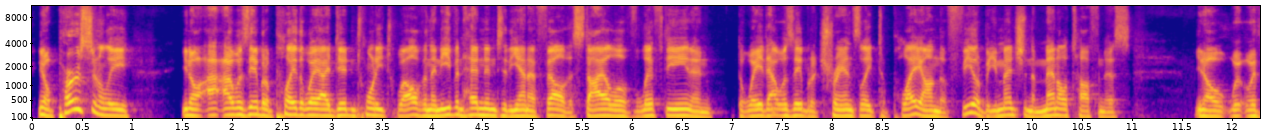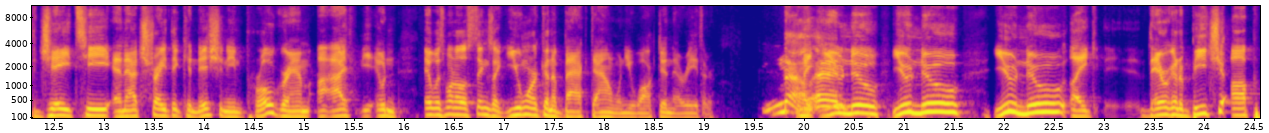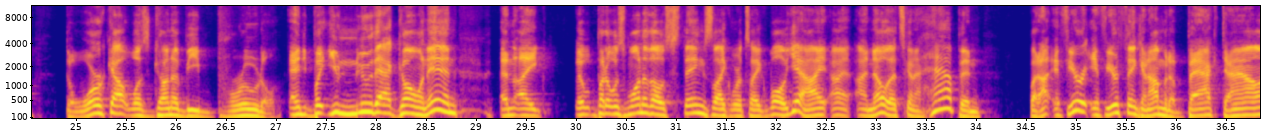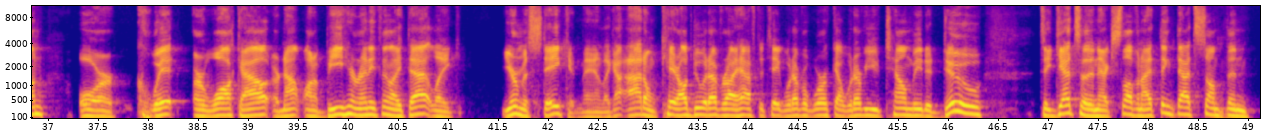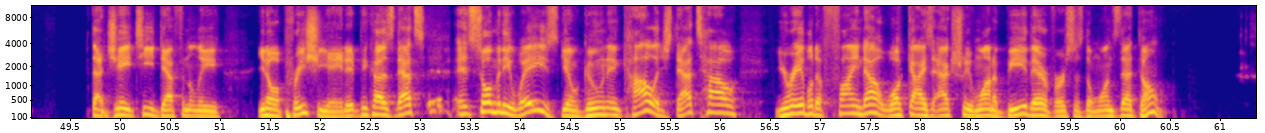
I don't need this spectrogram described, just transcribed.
you know, personally, you know, I, I was able to play the way I did in 2012, and then even heading into the NFL, the style of lifting and the way that was able to translate to play on the field. But you mentioned the mental toughness you know, with, with, JT and that strength and conditioning program, I, it, it was one of those things like you weren't going to back down when you walked in there either. No, like, you knew, you knew, you knew like they were going to beat you up. The workout was going to be brutal, and but you knew that going in, and like, it, but it was one of those things like where it's like, well, yeah, I I, I know that's going to happen, but if you're if you're thinking I'm going to back down or quit or walk out or not want to be here or anything like that, like you're mistaken, man. Like, I, I, don't care. I'll do whatever I have to take, whatever workout, whatever you tell me to do to get to the next level. And I think that's something that JT definitely, you know, appreciated because that's in so many ways, you know, Goon in college, that's how you're able to find out what guys actually want to be there versus the ones that don't.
